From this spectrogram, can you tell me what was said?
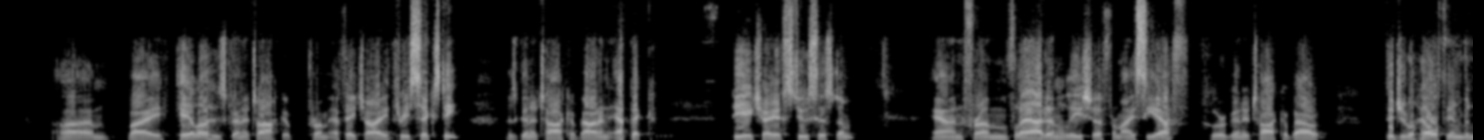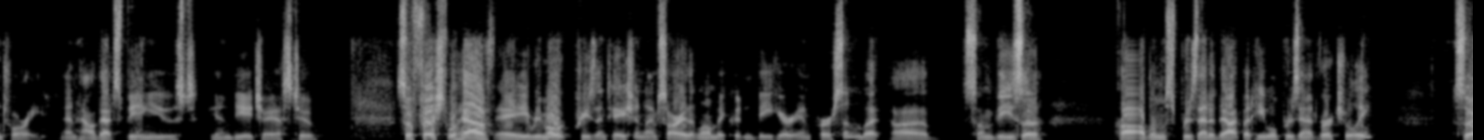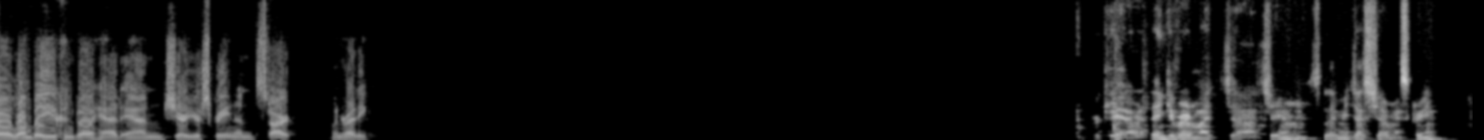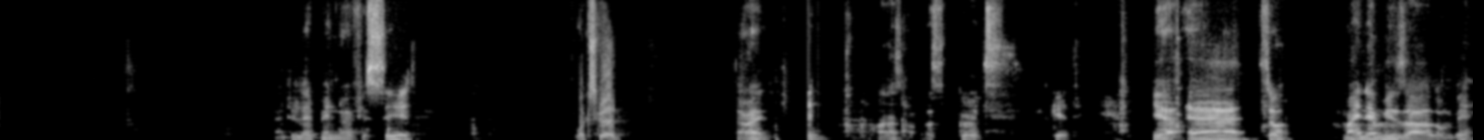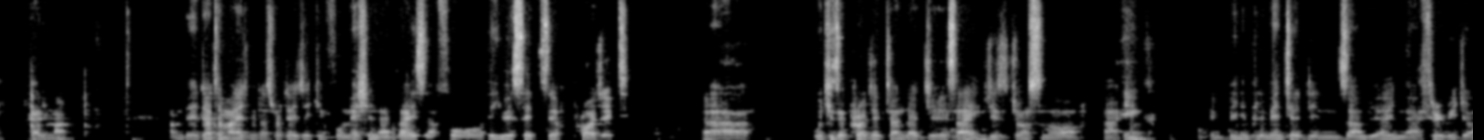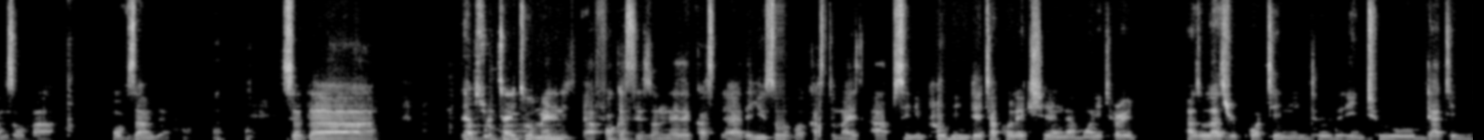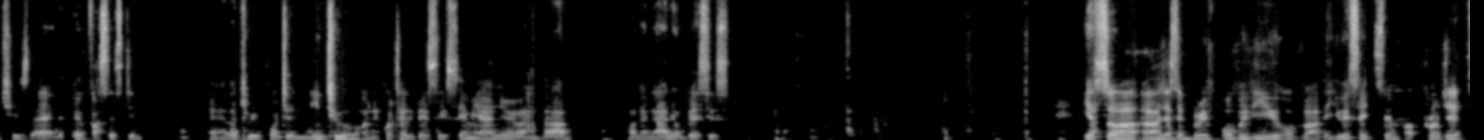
um, by Kayla, who's going to talk from FHI 360, who's going to talk about an EPIC DHIS2 system, and from Vlad and Alicia from ICF, who are going to talk about digital health inventory and how that's being used in DHIS2. So first we'll have a remote presentation. I'm sorry that Lombe couldn't be here in person, but uh, some visa problems presented that, but he will present virtually. So Lombe, you can go ahead and share your screen and start when ready. Okay, all right. Thank you very much, uh, Jim. So let me just share my screen. And to let me know if you see it. Looks good. All right. Oh, that's, that's good. Good. Yeah. Uh, so my name is uh, Lombe Karima. I'm the data management and strategic information advisor for the USAID SAFE project, uh, which is a project under JSI, which is John Snow uh, Inc. and been implemented in Zambia in uh, three regions of uh, of Zambia. So the the abstract title mainly uh, focuses on the, the, uh, use of customized apps in improving data collection and monitoring, as well as reporting into the into DATIM, which is the, the PEPFAR system that we're reporting into on a quarterly basis, semi-annual, and on an annual basis. Yeah, so uh, just a brief overview of uh, the USAID SAFER project.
